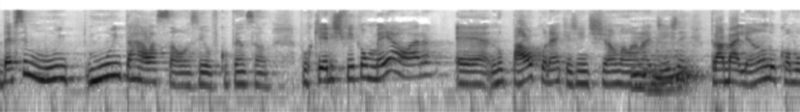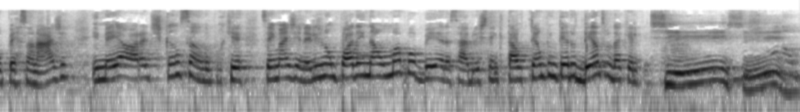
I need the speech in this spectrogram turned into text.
Deve ser muito, muita relação, assim, eu fico pensando. Porque eles ficam meia hora é, no palco, né, que a gente chama lá uhum. na Disney, trabalhando como personagem, e meia hora descansando. Porque, você imagina, eles não podem dar uma bobeira, sabe? Eles têm que estar o tempo inteiro dentro daquele personagem. Sim, sim.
